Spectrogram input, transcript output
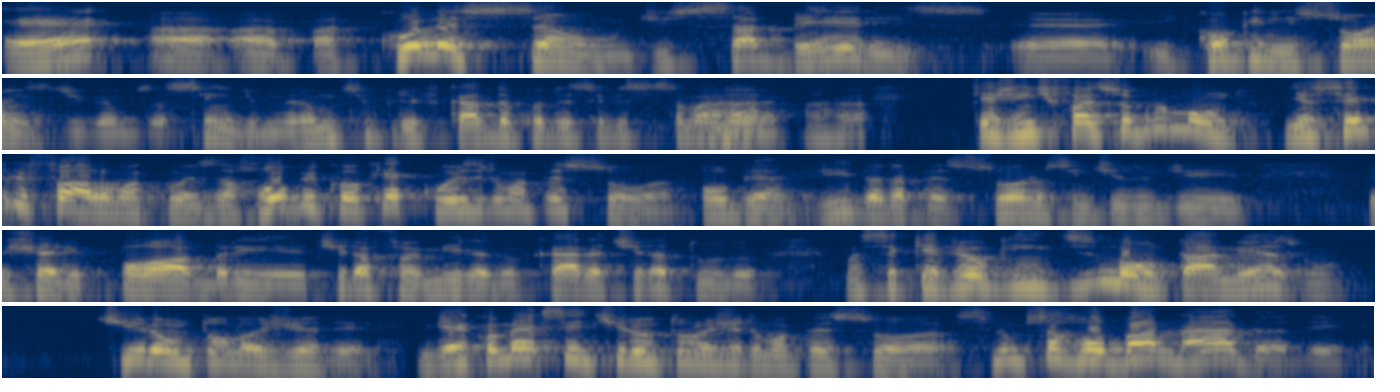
é a, a, a coleção de saberes é, e cognições, digamos assim, de maneira muito simplificada, poder ser visto dessa maneira. Uhum, uhum. Que a gente faz sobre o mundo. E eu sempre falo uma coisa: roube qualquer coisa de uma pessoa. Roube a vida da pessoa, no sentido de deixar ele pobre, tira a família do cara, tira tudo. Mas você quer ver alguém desmontar mesmo? Tira a ontologia dele. E aí, como é que você tira a ontologia de uma pessoa? Você não precisa roubar nada dele.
